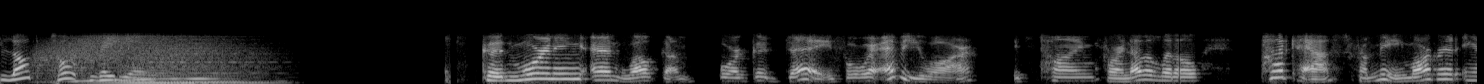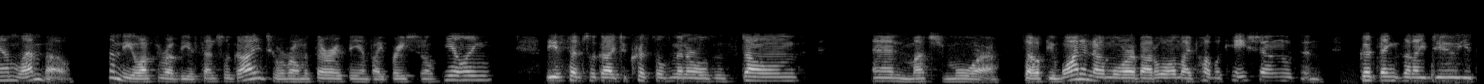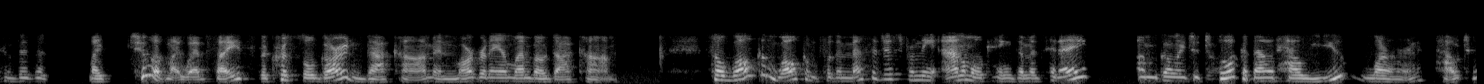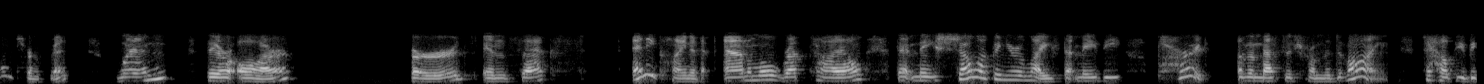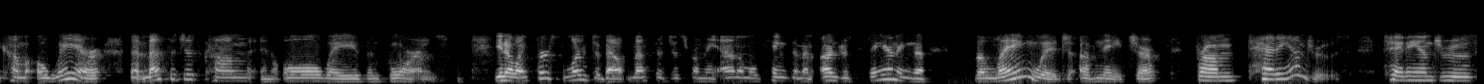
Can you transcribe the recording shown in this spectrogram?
Blog Talk Radio. Good morning and welcome, or good day for wherever you are. It's time for another little podcast from me, Margaret Ann Lembo. I'm the author of The Essential Guide to Aromatherapy and Vibrational Healing, The Essential Guide to Crystals, Minerals, and Stones, and much more. So if you want to know more about all my publications and good things that I do, you can visit my two of my websites, thecrystalgarden.com and margaretannlembo.com. So welcome, welcome for the messages from the animal kingdom. And today I'm going to talk about how you learn how to interpret when there are birds, insects, any kind of animal, reptile that may show up in your life that may be part of a message from the divine to help you become aware that messages come in all ways and forms. You know, I first learned about messages from the animal kingdom and understanding the, the language of nature from Ted Andrews. Ted Andrews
